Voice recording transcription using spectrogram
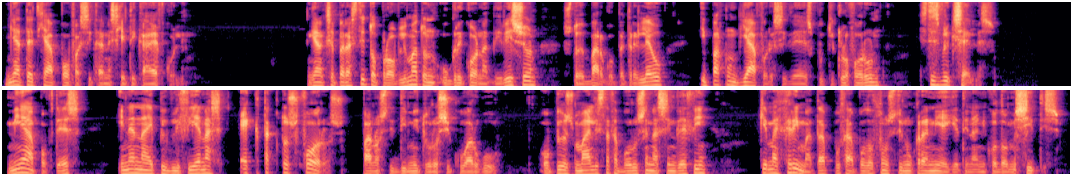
μια τέτοια απόφαση θα είναι σχετικά εύκολη. Για να ξεπεραστεί το πρόβλημα των ουγγρικών αντιρρήσεων στο εμπάργο πετρελαίου υπάρχουν διάφορες ιδέες που κυκλοφορούν στις Βρυξέλλες. Μία από αυτές είναι να επιβληθεί ένας έκτακτος φόρος πάνω στην τιμή του ρωσικού αργού, ο οποίος μάλιστα θα μπορούσε να συνδεθεί και με χρήματα που θα αποδοθούν στην Ουκρανία για την ανοικοδόμησή της.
